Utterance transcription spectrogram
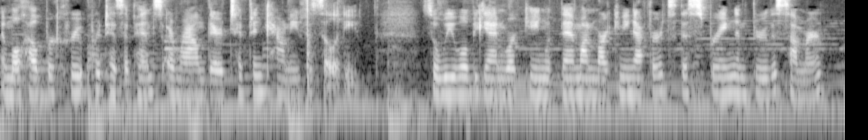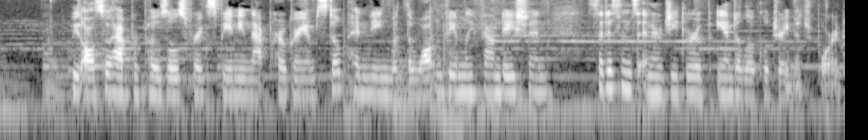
and will help recruit participants around their Tipton County facility. So we will begin working with them on marketing efforts this spring and through the summer. We also have proposals for expanding that program still pending with the Walton Family Foundation, Citizens Energy Group, and a local drainage board.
